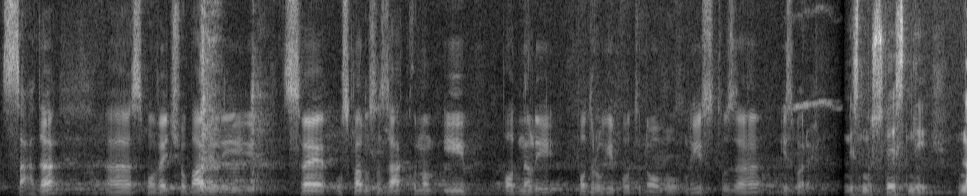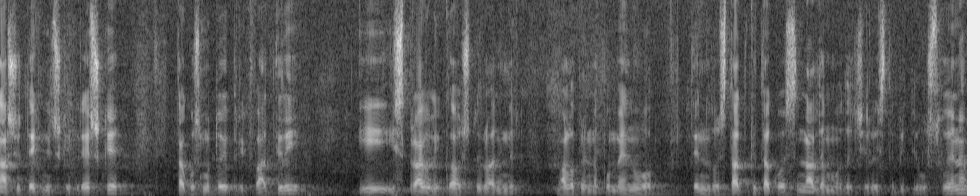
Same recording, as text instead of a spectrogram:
sada. E, smo već obavili sve u skladu sa zakonom i podneli po drugi put novu listu za izbore. Mi smo svesni naše tehničke greške, tako smo to i prihvatili i ispravili, kao što je Vladimir malo pre napomenuo, te nedostatke, tako da se nadamo da će lista biti usvojena.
